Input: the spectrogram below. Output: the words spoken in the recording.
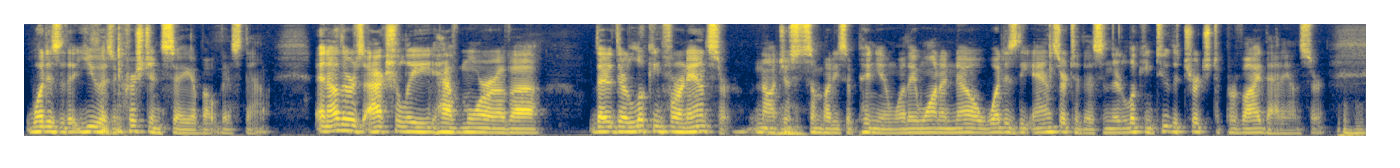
what is it that you as a Christian say about this now? And others actually have more of a they're, they're looking for an answer, not just somebody's opinion, where they want to know what is the answer to this, and they're looking to the church to provide that answer. Mhm.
